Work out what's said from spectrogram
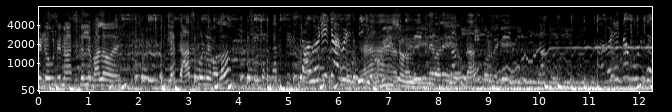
থেকে উঠে নাচ করলে ভালো হয়। যে করবে বলো? স্ট্রবেরি যাবে। স্ট্রবেরি, স্ট্রবেরি। ডান্স করবে কে স্ট্রবেরি তো বুঝে।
